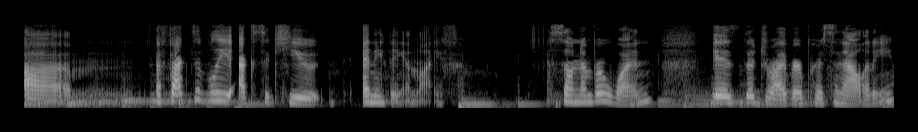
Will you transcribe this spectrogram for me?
Um, effectively execute anything in life. So, number one is the driver personality.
